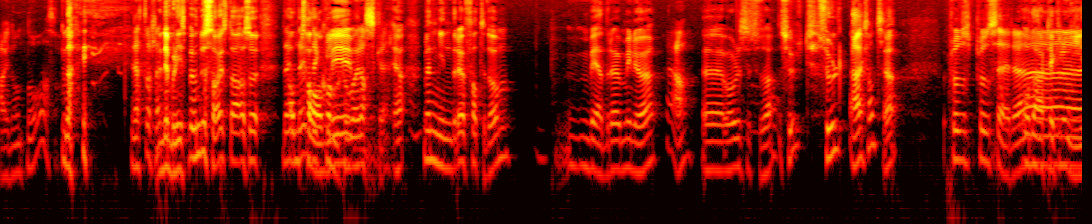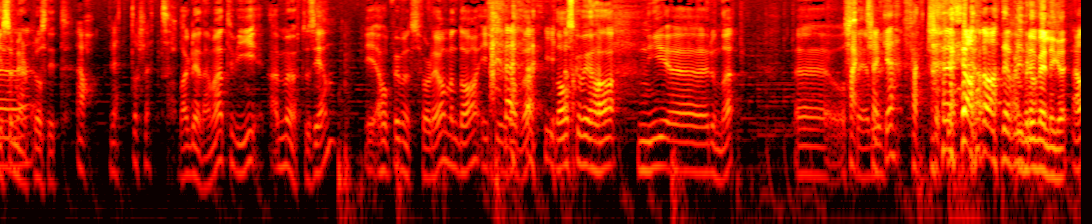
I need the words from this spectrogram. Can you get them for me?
I don't know, altså. Nei. Rett og Men slett. det blir, men du sa i stad altså, Det, det, det kommer til å gå raskere. ja, Men mindre fattigdom, bedre miljø. Ja. Eh, hva var det siste du sa? Sult. Sult. Ja, ikke sant? Ja. Produsere Og det er teknologi som hjelper oss dit. Ja, rett og slett. Da gleder jeg meg til vi møtes igjen. Jeg håper vi møtes før det òg, men da, i 2030, da skal vi ha ny uh, runde. Hvor- Fact-sjekke. Fact-sjekke. ja, det Det blir blir bra. veldig gøy. Ja,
